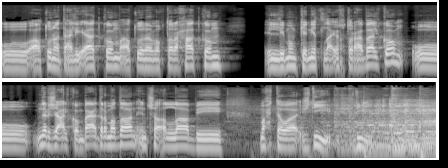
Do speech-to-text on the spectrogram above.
وأعطونا تعليقاتكم أعطونا مقترحاتكم. اللي ممكن يطلع يخطر على بالكم وبنرجع لكم بعد رمضان إن شاء الله بمحتوى جديد. جديد.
